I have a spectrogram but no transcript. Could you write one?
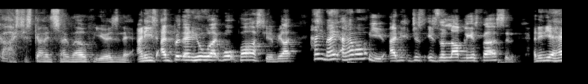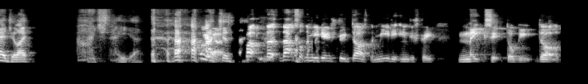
"Gosh, just going so well for you, isn't it?" And he's and but then he'll like walk past you and be like, "Hey, mate, how are you?" And he just is the loveliest person, and in your head you're like, oh, I just hate you. oh, yeah. just... But that's what the media industry does. The media industry makes it dog eat dog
